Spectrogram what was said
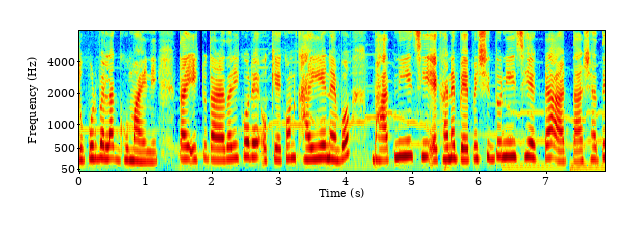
দুপুরবেলা ঘুমায়নি। তাই একটু তাড়াতাড়ি করে ওকে এখন খাইয়ে নেব। ভাত নিয়েছি এখানে পেঁপে সিদ্ধ নিয়েছি একটা আর তার সাথে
